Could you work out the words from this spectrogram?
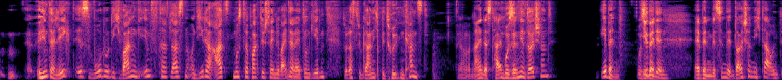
äh, hinterlegt ist, wo du dich wann geimpft hast lassen und jeder Arzt muss da praktisch seine Weiterleitung mhm. geben, sodass du gar nicht betrügen kannst. Ja, nein, das Teil. Wo sind wir in Deutschland? Eben. Wo sind eben, wir denn? Eben, wir sind in Deutschland nicht da und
